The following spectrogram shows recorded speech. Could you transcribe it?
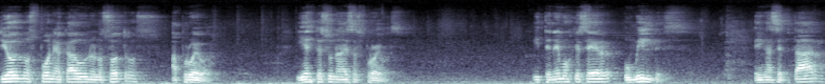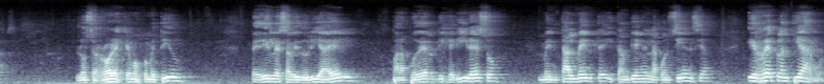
Dios nos pone a cada uno de nosotros a prueba. Y esta es una de esas pruebas. Y tenemos que ser humildes en aceptar los errores que hemos cometido, pedirle sabiduría a Él para poder digerir eso mentalmente y también en la conciencia y replantearnos,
